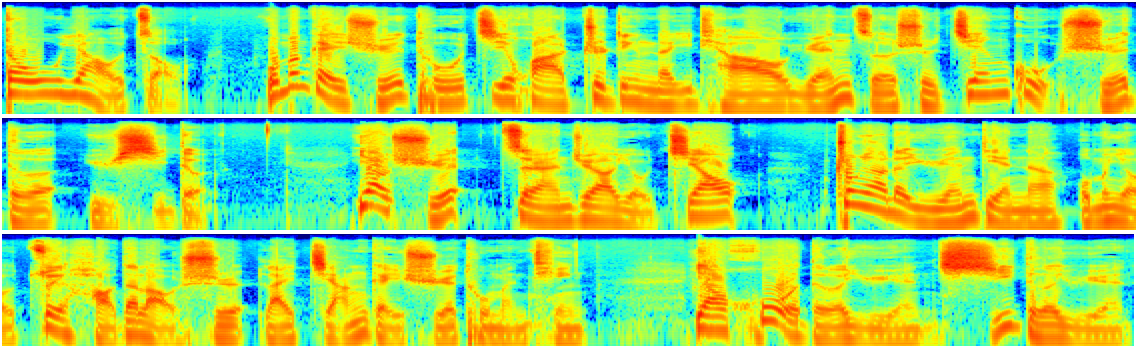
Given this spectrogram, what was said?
都要走。我们给学徒计划制定的一条原则，是兼顾学德与习德。要学，自然就要有教。重要的语言点呢，我们有最好的老师来讲给学徒们听。要获得语言、习得语言，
